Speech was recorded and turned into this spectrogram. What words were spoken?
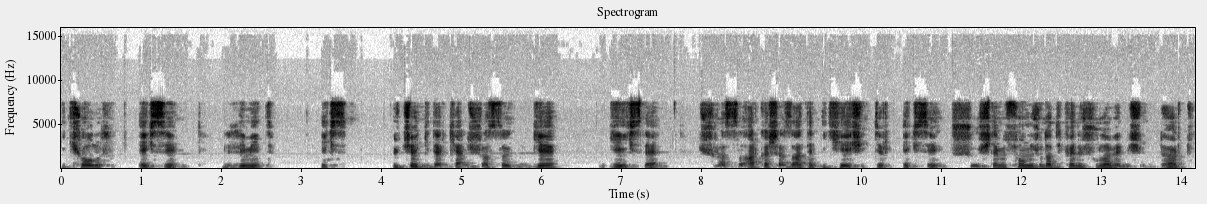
2 olur. Eksi limit x 3'e giderken şurası g gx de Şurası arkadaşlar zaten 2'ye eşittir. Eksi şu işlemin sonucu da dikkat edin şurada vermiş. 4.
